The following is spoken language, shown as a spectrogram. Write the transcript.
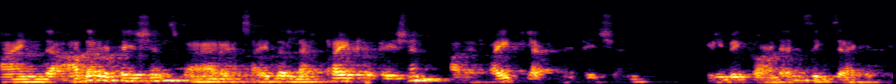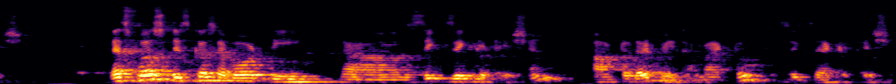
And the other rotations where it's either left right rotation or a right left rotation it will be called as zigzag rotation. Let's first discuss about the uh, zig-zig rotation. After that, we'll come back to zigzag rotation.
